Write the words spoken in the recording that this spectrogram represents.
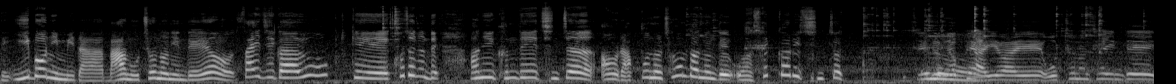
네, 2번입니다. 15,000원인데요. 사이즈가 이렇게 커졌는데 아니 근데 진짜 아 락분을 처음 봤는데 와 색깔이 진짜 지금 어머. 옆에 아이와의 5천원 차이인데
